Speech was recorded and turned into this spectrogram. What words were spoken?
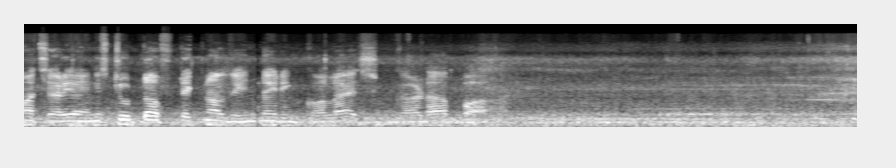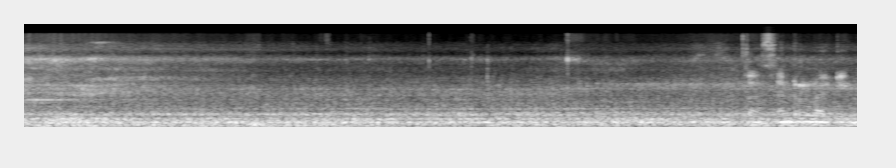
Annamacharya institute of technology engineering college Kadapa. Central lighting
